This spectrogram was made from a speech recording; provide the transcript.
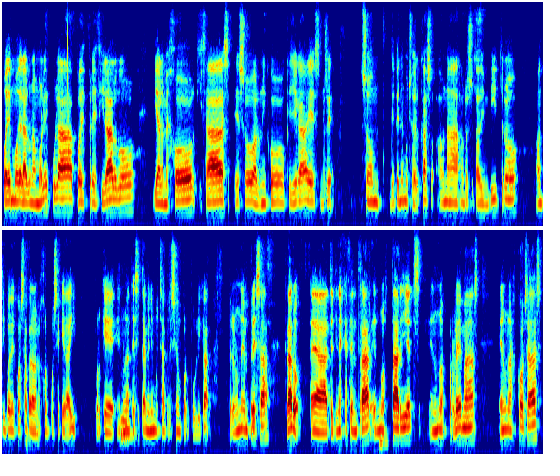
puedes modelar una molécula, puedes predecir algo y a lo mejor quizás eso a lo único que llega es, no sé, son, depende mucho del caso, a, un resultado in vitro, a un tipo de cosa, pero a lo mejor pues se queda ahí, porque en una mm. tesis también hay mucha presión por publicar, pero en una empresa claro, eh, te tienes que centrar en unos targets, en unos problemas, en unas cosas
